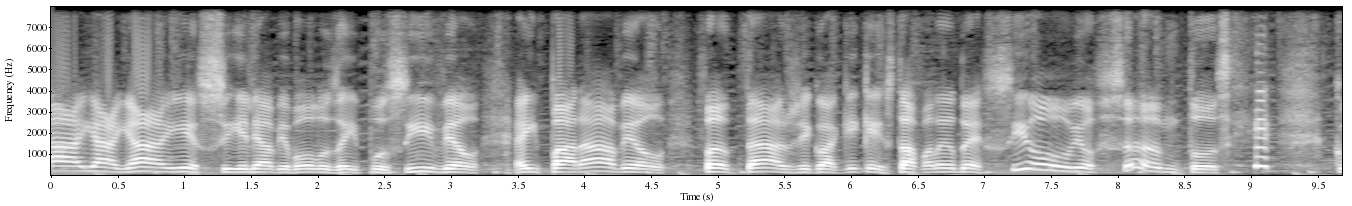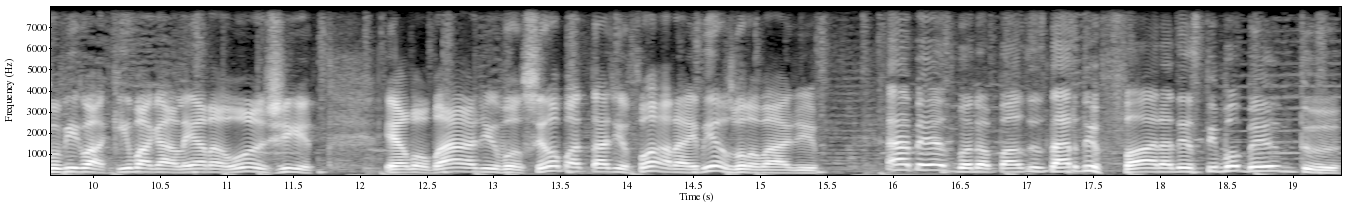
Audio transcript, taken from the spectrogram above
Ai, ai, ai, esse Guilherme Boulos é impossível, é imparável, fantástico. Aqui quem está falando é Silvio Santos. Comigo aqui uma galera hoje. É Lombardi, você não pode estar de fora, é mesmo, Lombardi? É mesmo, não posso estar de fora neste momento.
